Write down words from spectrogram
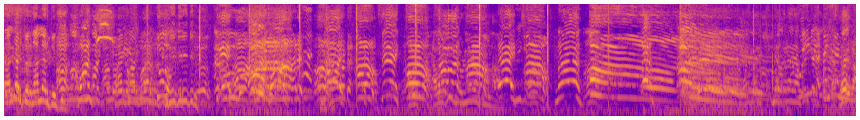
നല്ല അടിച്ചു നല്ല അടിച്ചു വെക്ക്.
